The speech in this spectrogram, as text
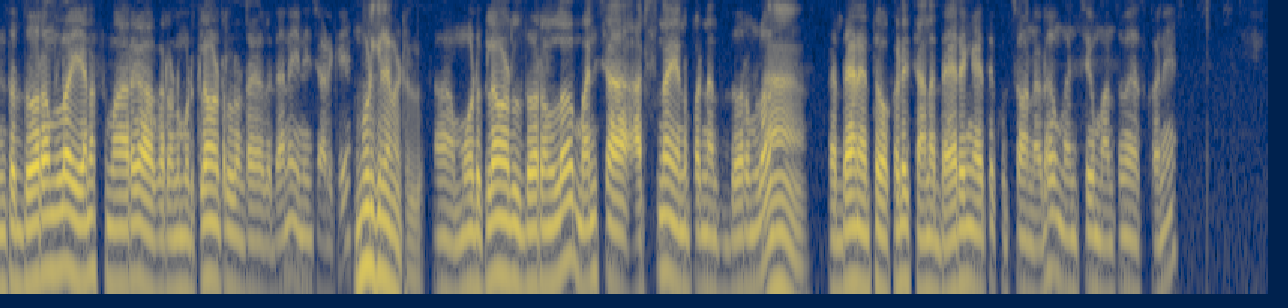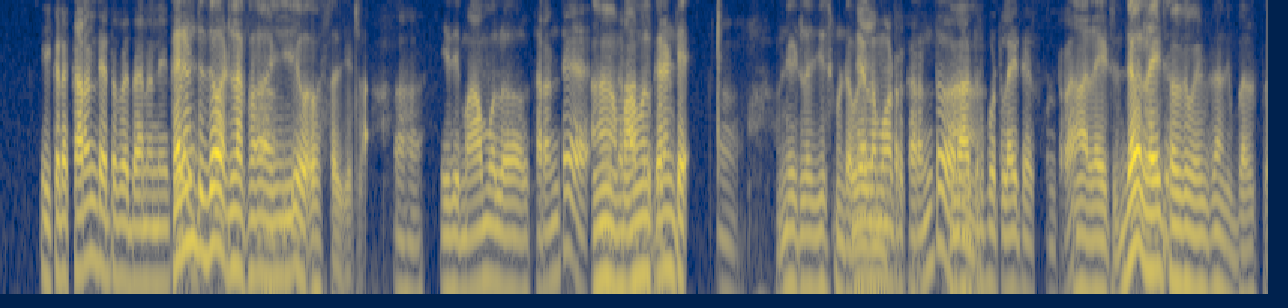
ఇంత దూరంలో ఈయన సుమారుగా ఒక రెండు మూడు కిలోమీటర్లు ఉంటాయి కదా ఈ నుంచి ఆడికి. మూడు కిలోమీటర్లు. మూడు కిలోమీటర్ల దూరంలో మనిషి అరిసిన వినపడినంత దూరంలో పెద్ద ఆయన అయితే ఒకటి చాలా ధైర్యంగా అయితే కూర్చోన్నాడు మంచిగా మంచం వేసుకొని. ఇక్కడ కరెంట్ ఎట్ట పెద్ద ఆయన నీకు? కరెంటుతో అట్లా కొ- ఇది వస్తుంది ఇట్లా. ఇది మామూలు కరెంటే? మామూలు కరెంటే. నీటిలో తీసుకుంటా నీళ్ళ మోటార్ కరెంటు. రాత్రిపూట లైట్ వేసుకుంటారా? లైట్. లైట్ బల్బ్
